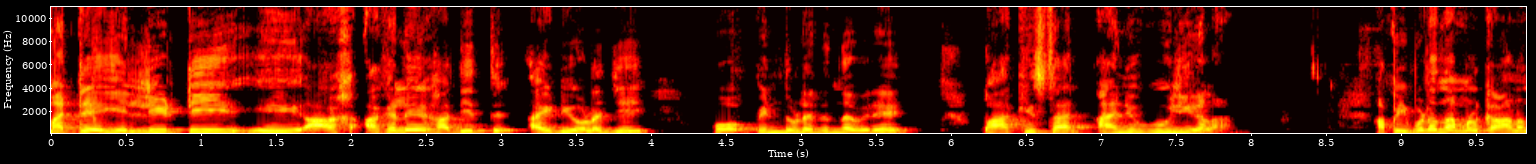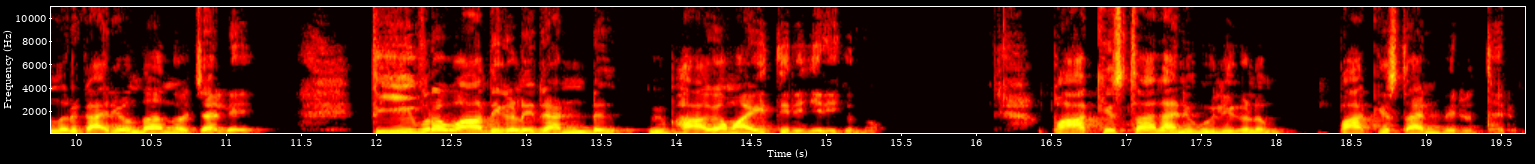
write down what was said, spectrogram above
മറ്റേ L E T Ahle Hadith ideology പിന്തുടരുന്നവർ പാകിസ്ഥാൻ അനുകൂലികളാണ്. അപ്പോൾ ഇവിടെ നമ്മൾ കാണുന്നൊരു കാര്യം എന്താണെന്ന് വെച്ചാൽ തീവ്രവാദികൾ രണ്ട് വിഭാഗമായി തിരിഞ്ഞിരിക്കുന്നു. പാകിസ്ഥാൻ അനുകൂലികളും പാകിസ്ഥാൻ വിരുദ്ധരും.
